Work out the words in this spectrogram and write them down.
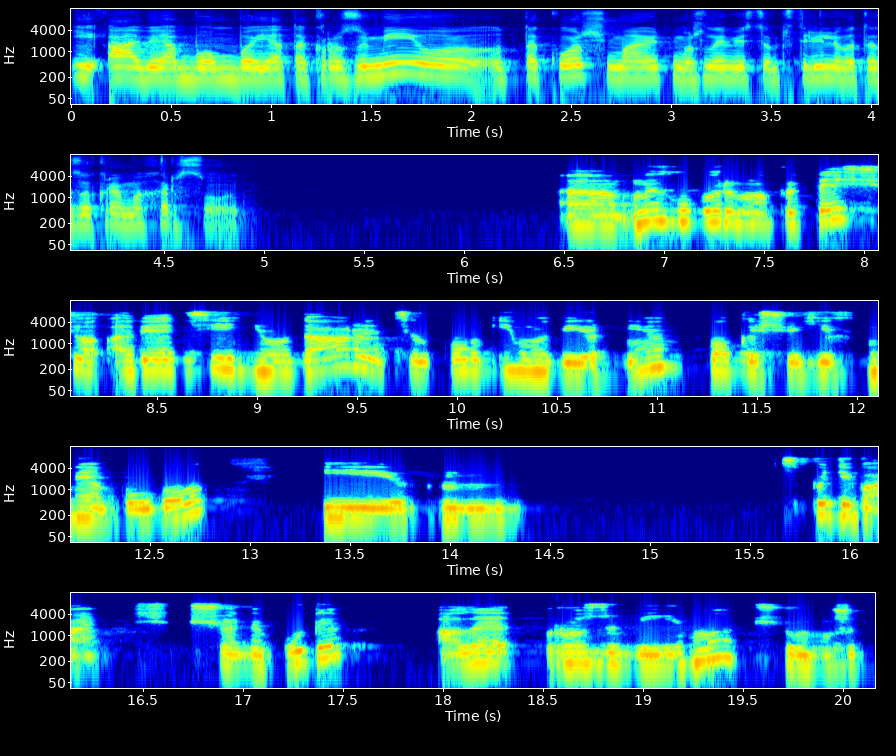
І авіабомби, я так розумію, також мають можливість обстрілювати, зокрема, Херсон. Е, Ми говоримо про те, що авіаційні удари цілком імовірні, поки що їх не було, і м, сподіваємось, що не буде, але розуміємо, що може бути.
